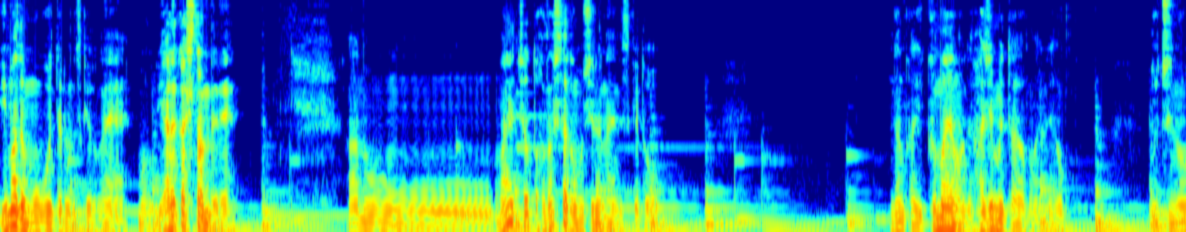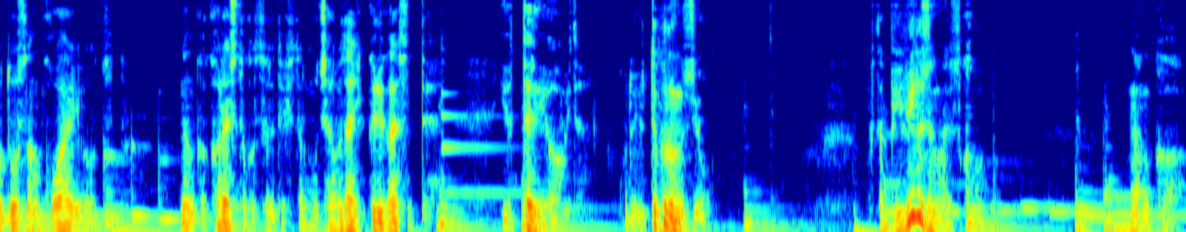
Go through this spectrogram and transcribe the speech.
今でも覚えてるんですけどねもうやらかしたんでね。あのー前ちょっと話したかもしれないんですけどなんか行く前はね初めて会う前ねうちのお父さん怖いよつって。なんか彼氏とか連れてきたらもうちゃぶ台ひっくり返すって。言ってるよみたいなこと言ってくるんですよ。そしたビビるじゃないですか。なんかど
